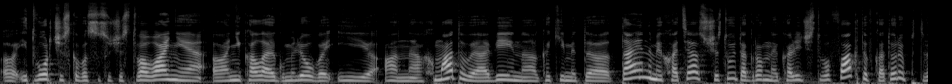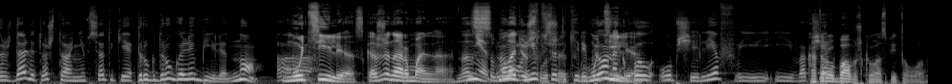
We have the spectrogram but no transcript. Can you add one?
э, и творческого сосуществования э, Николая Гумилева и Анны Ахматовой овеяна какими-то тайнами, хотя существует огромное количество фактов, которые подтверждали то, что они все-таки друг друга любили. Но э, Мутили, скажи нормально. Нас нет, ну, у молодежь них слушает. все-таки ребенок Мутили. был общий лев и, и вообще Которого бабушка воспитывала.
